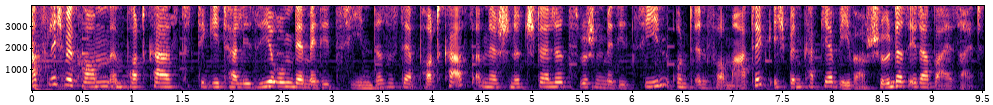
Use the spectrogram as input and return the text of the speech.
Herzlich willkommen im Podcast Digitalisierung der Medizin. Das ist der Podcast an der Schnittstelle zwischen Medizin und Informatik. Ich bin Katja Weber. Schön, dass ihr dabei seid.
